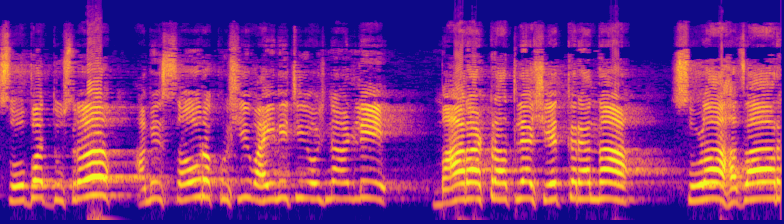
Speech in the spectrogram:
सोबत दुसरं आम्ही सौर कृषी वाहिनीची योजना आणली. महाराष्ट्रातल्या शेतकऱ्यांना सोळा हजार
